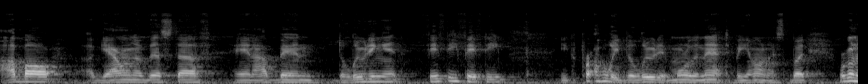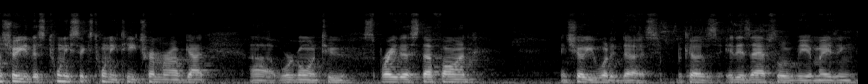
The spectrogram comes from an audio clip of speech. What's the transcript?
I bought a gallon of this stuff and I've been diluting it 50-50 you could probably dilute it more than that, to be honest. But we're going to show you this 2620T trimmer I've got. Uh, we're going to spray this stuff on and show you what it does because it is absolutely amazing.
